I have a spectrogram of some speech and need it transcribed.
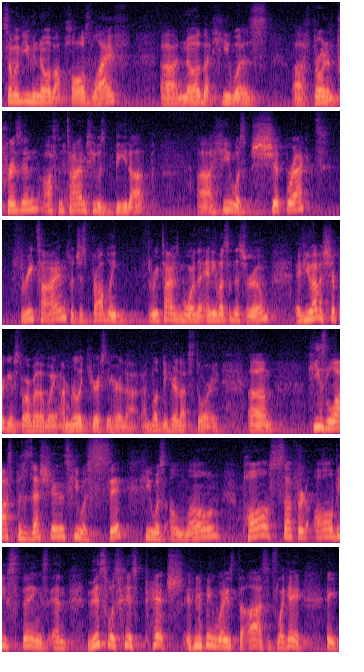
Some of you who know about Paul's life uh, know that he was uh, thrown in prison oftentimes, he was beat up, uh, he was shipwrecked three times, which is probably three times more than any of us in this room. If you have a shipwrecking story, by the way, I'm really curious to hear that. I'd love to hear that story. Um, he's lost possessions. He was sick. He was alone. Paul suffered all these things, and this was his pitch in many ways to us. It's like, hey, hey,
